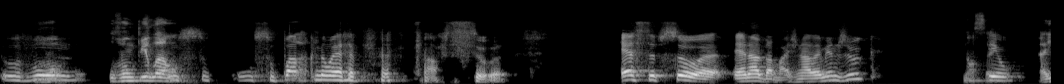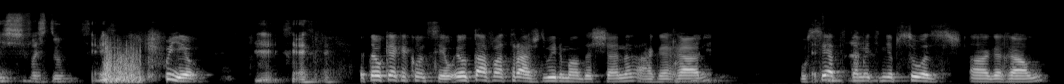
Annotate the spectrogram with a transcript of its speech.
levou um, Levou um pilão. um, su- um sopapo Claro. que não era para a pessoa. Essa pessoa é nada mais, nada menos do que Não sei. eu. Aí foste tu. Fui eu. Então o que é que aconteceu? Eu estava atrás do irmão da Xana a agarrar. O É tentar. também tinha pessoas a agarrá-lo.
